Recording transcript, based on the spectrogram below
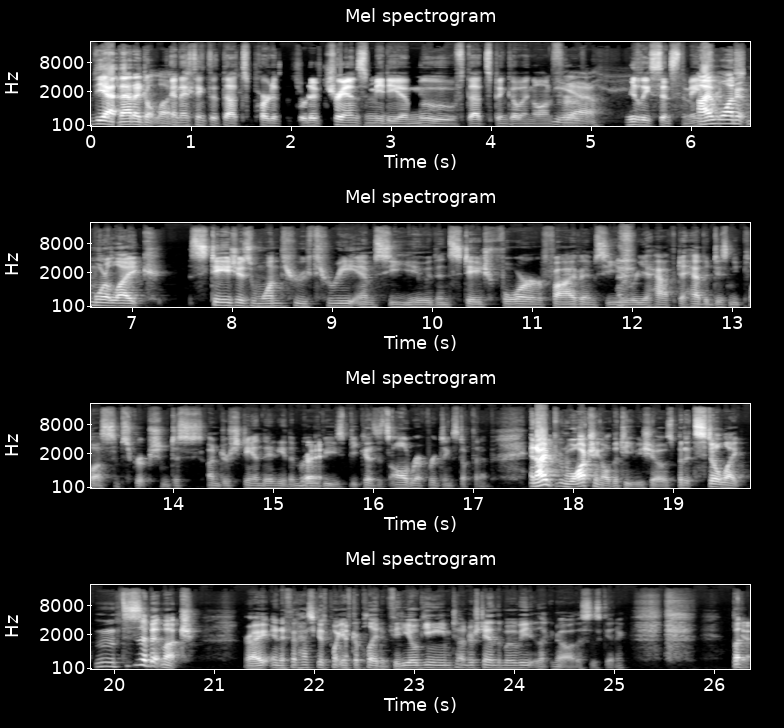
Yeah, that I don't like. and I think that that's part of the sort of transmedia move that's been going on for yeah, really since the Matrix. I want it more like stages one through three MCU than stage four or five MCU, where you have to have a Disney Plus subscription to understand any of the Right. movies because it's all referencing stuff that. I've, and I've been watching all the TV shows, but it's still like mm, this is a bit much, right? And if it has to get to the point you have to play the video game to understand the movie, like no, this is getting. But Yeah.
